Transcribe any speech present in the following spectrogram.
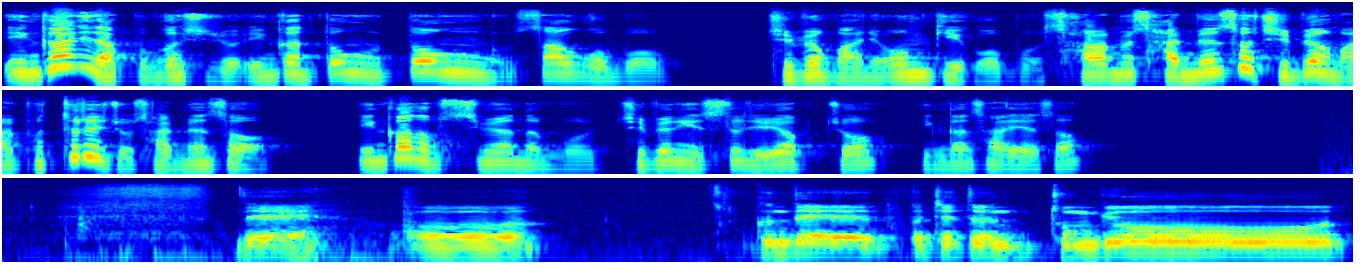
인간이 나쁜 것이죠. 인간 똥 똥 싸고 뭐 질병 많이 옮기고 뭐 사람을 살면서 질병 많이 퍼뜨리죠. 살면서 인간 없으면은 뭐 질병이 있을 일이 없죠. 인간 사이에서. 네, 어, 근데 어쨌든 종교적인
